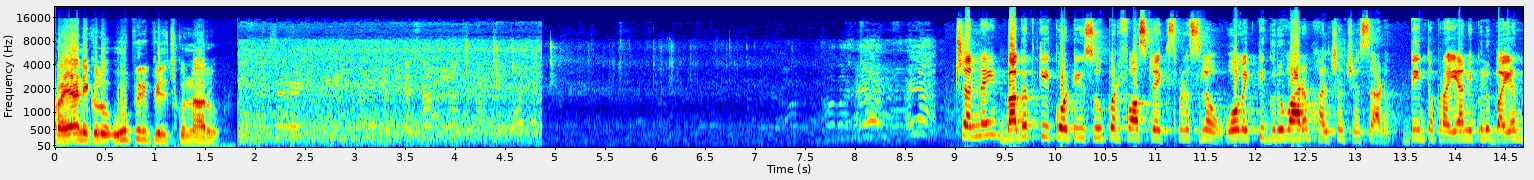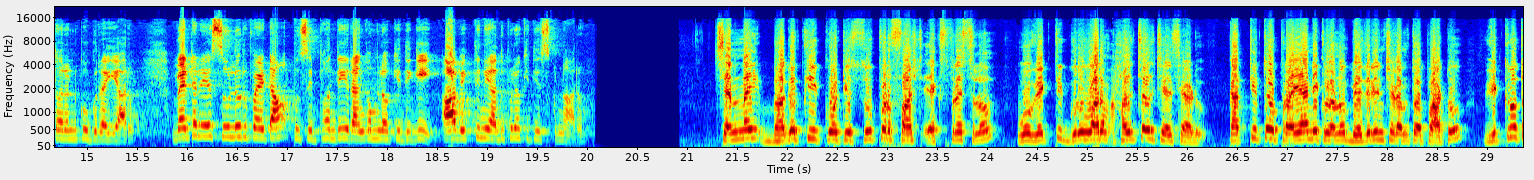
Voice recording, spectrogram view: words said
ప్రయాణికులు ఊపిరి పీల్చుకున్నారు. చెన్నై భగత్కి కోటి సూపర్ ఫాస్ట్ ఎక్స్ప్రెస్లో ఓ వ్యక్తి గురువారం హల్చల్ చేశాడు. దీంతో ప్రయాణికులు భయాందోళనకు గురయ్యారు. వెంటనే సూలూరుపేట సిబ్బంది రంగంలోకి దిగి ఆ వ్యక్తిని అదుపులోకి తీసుకున్నారు. చెన్నై భగత్కి కోటి సూపర్ ఫాస్ట్ ఎక్స్ప్రెస్లో ఓ వ్యక్తి గురువారం హల్చల్ చేశాడు. కత్తితో ప్రయాణికులను బెదిరించడంతో పాటు వికృత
